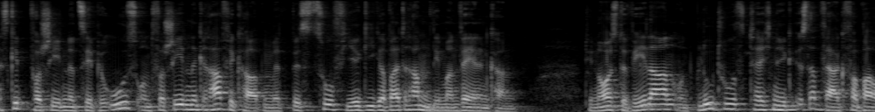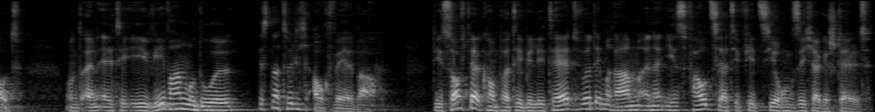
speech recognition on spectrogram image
Es gibt verschiedene CPUs und verschiedene Grafikkarten mit bis zu 4 GB RAM, die man wählen kann. Die neueste WLAN- und Bluetooth-Technik ist ab Werk verbaut und ein LTE-WWAN-Modul ist natürlich auch wählbar. Die Softwarekompatibilität wird im Rahmen einer ISV-Zertifizierung sichergestellt.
